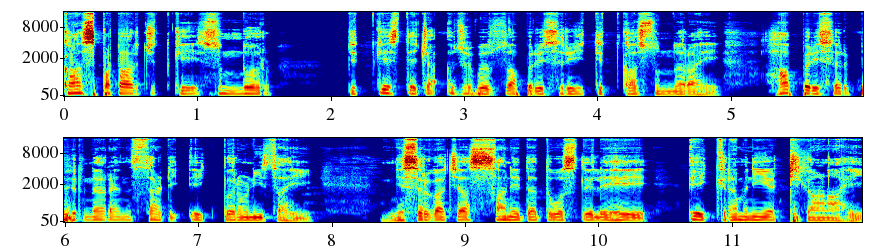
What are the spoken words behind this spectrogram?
कास पठार जितके सुंदर तितकेच त्याच्या आजूबाजूचा परिसरही तितका सुंदर आहे. हा परिसर फिरणाऱ्यांसाठी एक पर्वणीच आहे. निसर्गाच्या सानिध्यात वसलेले हे एक रमणीय ठिकाण आहे.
